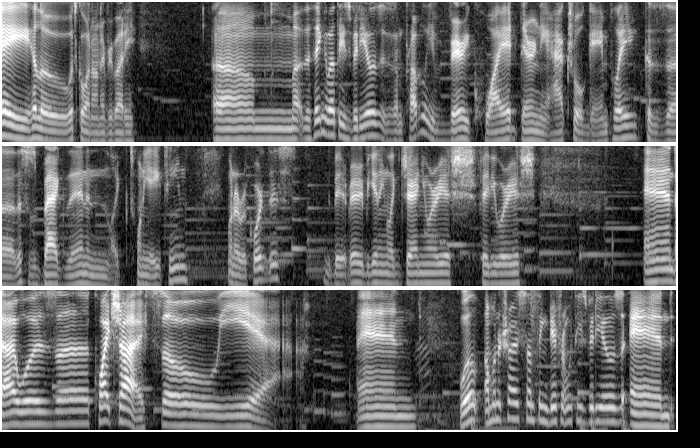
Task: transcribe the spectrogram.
Hey, hello, what's going on everybody? Um, the thing about these videos is I'm probably very quiet during the actual gameplay, because uh, this was back then in like 2018 when I recorded this, the very beginning like January-ish, February-ish, and I was uh, quite shy, so yeah. And, well, I'm gonna try something different with these videos and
